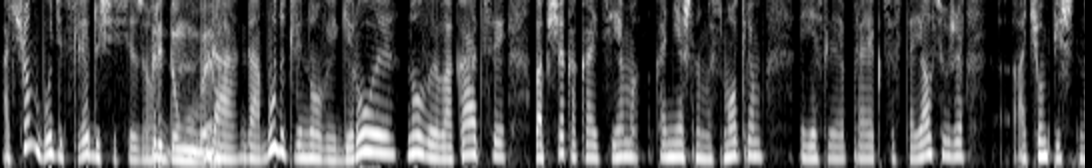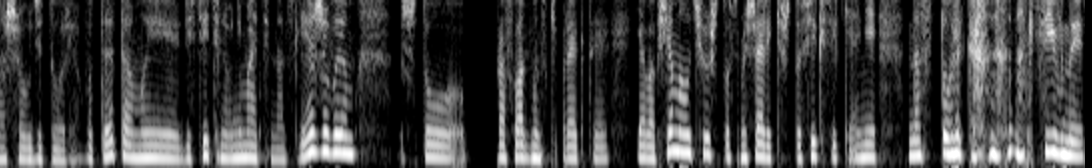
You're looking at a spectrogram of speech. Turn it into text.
о чем будет следующий сезон. Придумываем. Да, да, будут ли новые герои, новые локации, вообще какая тема. Конечно, мы смотрим, если проект состоялся уже, о чем пишет наша аудитория. Вот это мы действительно внимательно отслеживаем, что про флагманские проекты я вообще молчу, что смешарики, что фиксики, они настолько активные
